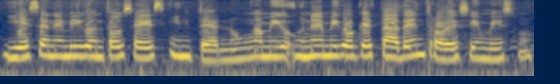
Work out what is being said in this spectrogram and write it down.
y ese enemigo entonces es interno, un, amigo, un enemigo que está dentro de sí mismo.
